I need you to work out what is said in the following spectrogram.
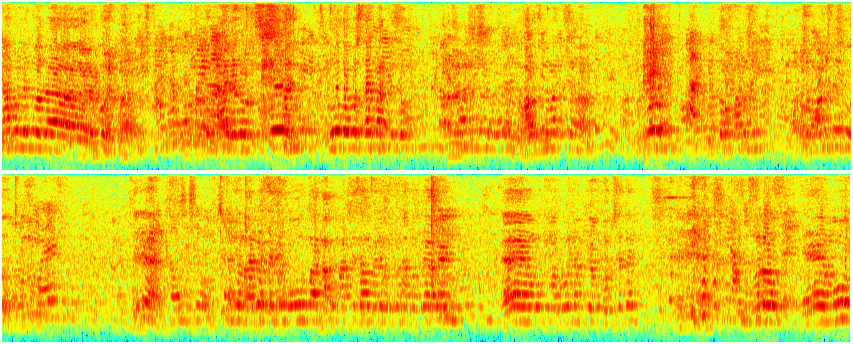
না বললে তো ক্রোধ অবস্থায় মারতেছ। ভালো ছিল মারতেছ মানুষ নেই তো তাই না তুমি যে মারবে সেটা বউ বা কাকু মারতে চাও তাহলে ওই কথা বলতে হবে হ্যাঁ অমুক তোমার বউর নাম কি হবে ভবিষ্যতে বলো হ্যাঁ অমুক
